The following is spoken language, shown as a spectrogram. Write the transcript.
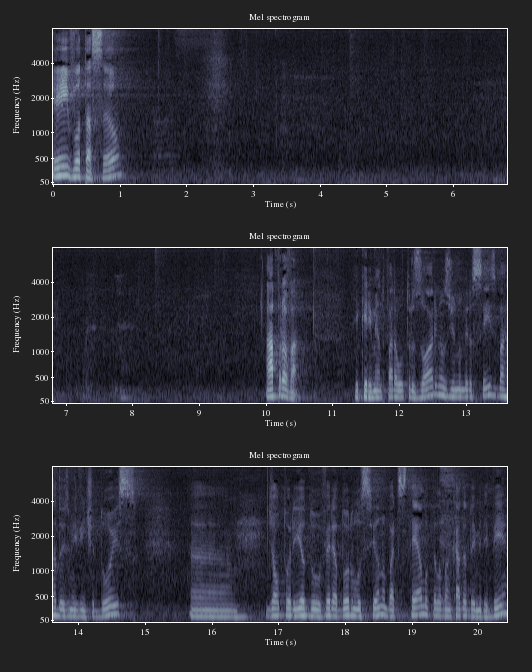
Em votação. Aprovado. Requerimento para outros órgãos de número 6, barra 2022, uh, de autoria do vereador Luciano Batistello, pela bancada do MDB,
